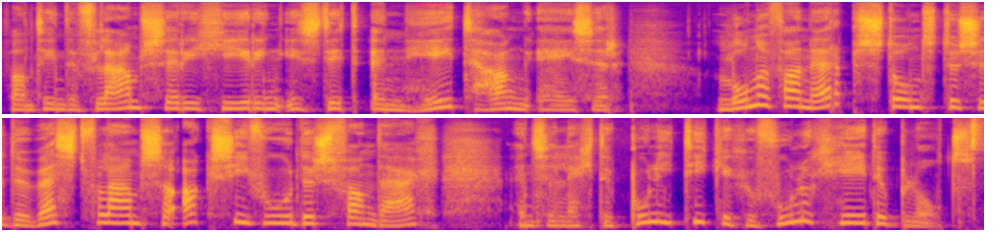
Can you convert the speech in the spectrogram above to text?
Want in de Vlaamse regering is dit een heet hangijzer. Lonne van Erp stond tussen de West-Vlaamse actievoerders vandaag en ze legde politieke gevoeligheden bloot.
